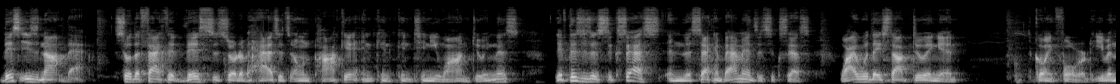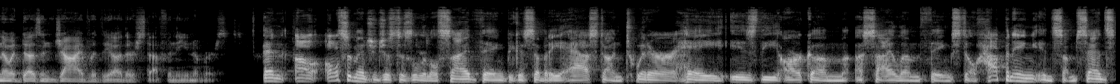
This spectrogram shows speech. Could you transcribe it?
This is not that. So the fact that this is sort of has its own pocket and can continue on doing this if this is a success and the second batman's a success why would they stop doing it going forward even though it doesn't jive with the other stuff in the universe and I'll also mention just as a little side thing because somebody asked on Twitter, hey, is the Arkham Asylum thing still happening in some sense?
